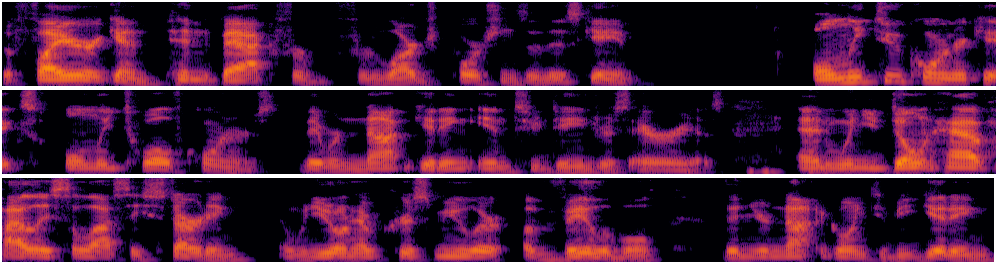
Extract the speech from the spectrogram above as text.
the fire again pinned back for for large portions of this game. Only two corner kicks, only 12 corners. They were not getting into dangerous areas. And when you don't have Haile Selassie starting and when you don't have Chris Mueller available, then you're not going to be getting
